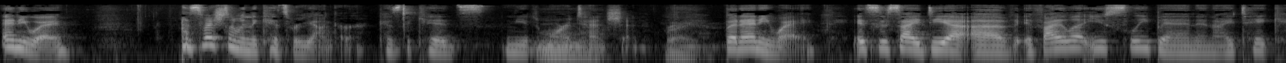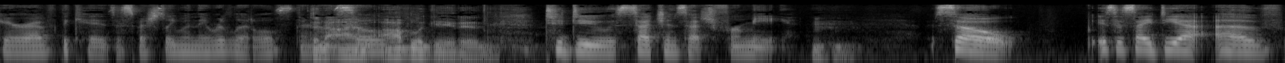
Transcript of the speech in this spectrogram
Anyway, especially when the kids were younger because the kids needed more Ooh, attention. Right. But anyway, it's this idea of if I let you sleep in and I take care of the kids, especially when they were littles, then I'm so obligated to do such and such for me. Mm-hmm. So it's this idea of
